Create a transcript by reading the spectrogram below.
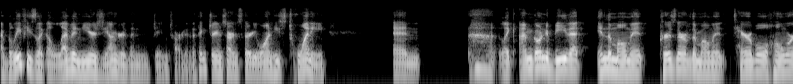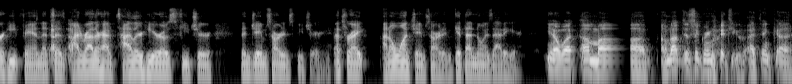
I believe he's like 11 years younger than James Harden. I think James Harden's 31. He's 20. And like I'm going to be that in the moment, prisoner of the moment, terrible Homer Heat fan that says I'd rather have Tyler Herro's future than James Harden's future. That's right. I don't want James Harden. Get that noise out of here. You know what? Um, uh, uh, I'm not disagreeing with you. I think uh,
